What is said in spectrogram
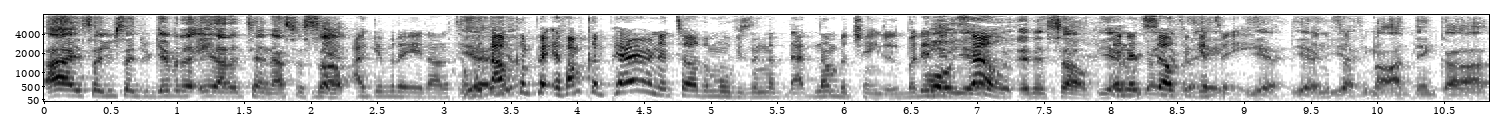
All right, so you said you give it an 8 out of 10. That's what's Yeah, up. I give it an eight out of ten. Yeah, Without yeah. compare, if I'm comparing it to other movies, then that, that number changes. But in oh, itself, yeah, in itself, yeah. in itself, it gets an eight. Yeah, yeah, In yeah. No, I think uh,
